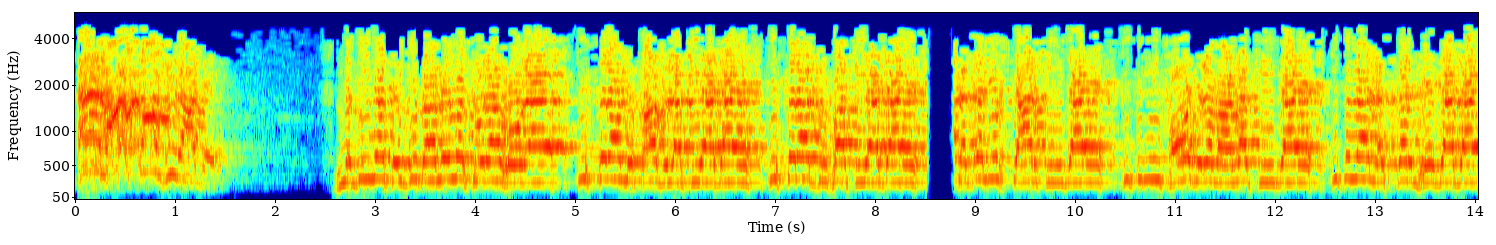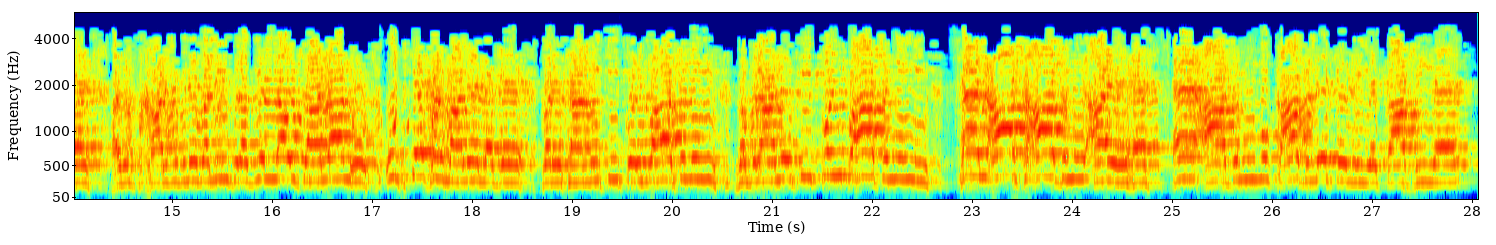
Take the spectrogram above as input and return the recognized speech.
چھ لاکھ کافر آ گئے۔ مدینہ طیبہ میں مشورہ ہو رہا ہے، کس طرح مقابلہ کیا جائے، کس طرح دفاع کیا جائے۔ شکل اختیار کی جائے، کتنی فوج روانہ کی جائے، کتنا لشکر بھیجا جائے۔ حضرت خالد بن ولید رضی اللہ تعالیٰ اٹھ کے فرمانے لگے، پریشانی کی کوئی بات نہیں، گھبرانے کی کوئی بات نہیں۔ چھ لاکھ آدمی آئے ہیں۔ چھ آدمی مقابلے کے لیے کافی ہے۔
